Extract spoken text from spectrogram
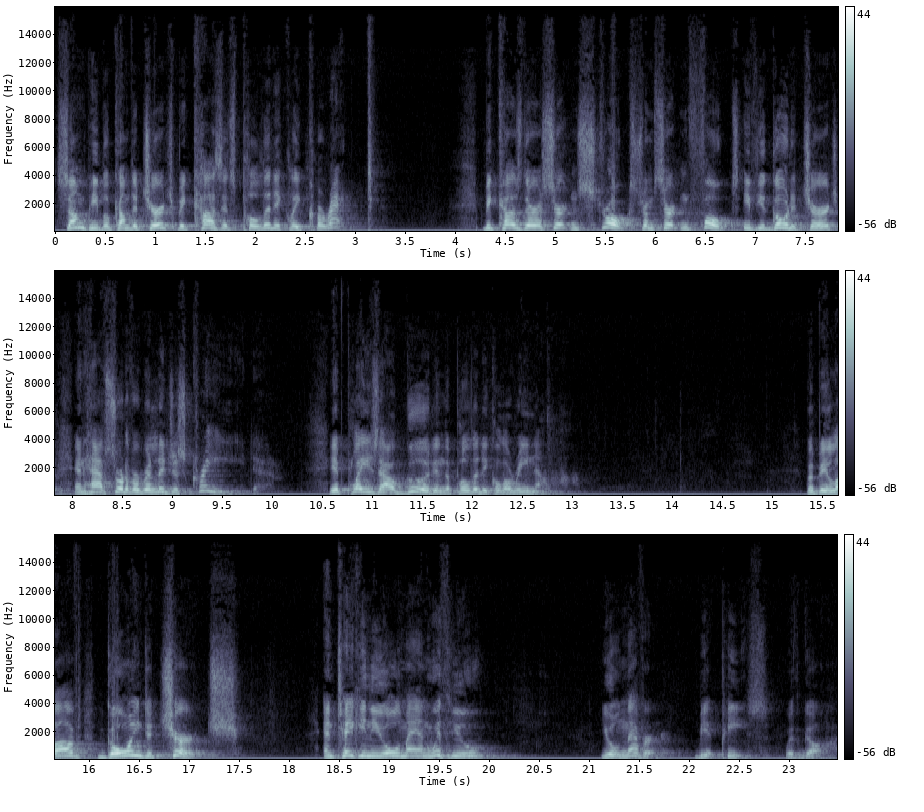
Some people come to church because it's politically correct. Because there are certain strokes from certain folks if you go to church and have sort of a religious creed. It plays out good in the political arena. But, beloved, going to church and taking the old man with you, you'll never be at peace with God.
